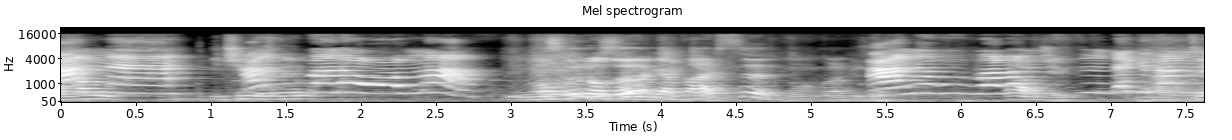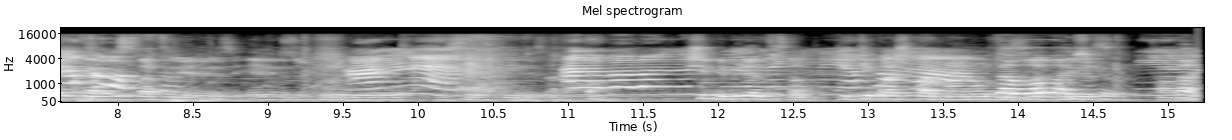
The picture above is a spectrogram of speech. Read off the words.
Bakalım içinizde nasıl Olur bir olur sanat çıkacak? yaparsın. Normal güzel. Abicim, tekrar ıslatın elinizi. Elinizi kuruduğunu hissettiğiniz an. Şimdi Bülent Usta iki baş parmağını ortasına Tamam koyuyorsun. Bak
